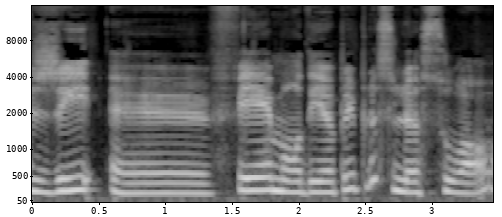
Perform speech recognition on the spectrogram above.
j'ai euh, fait mon DEP plus le soir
